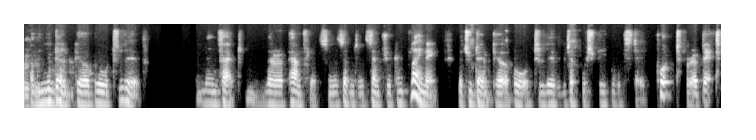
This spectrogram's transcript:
Mm-hmm. I mean, you don't go abroad to live. In fact, there are pamphlets in the 17th century complaining that you don't go abroad to live. You just wish people would stay put for a bit.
